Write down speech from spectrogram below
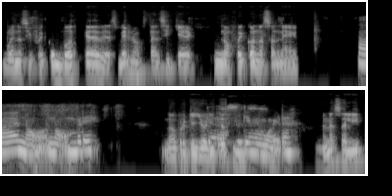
bueno, si fue con vodka de Smirnoff, tan siquiera no fue con oso negro. Ah, no, no, hombre. No, porque yo ahorita... Es que me muera. Van a salir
